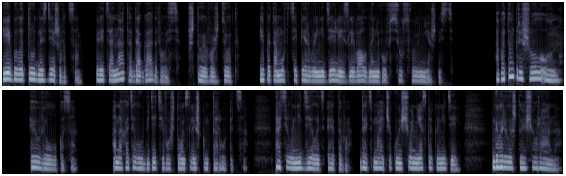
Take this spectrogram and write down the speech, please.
ей было трудно сдерживаться, ведь она-то догадывалась, что его ждет, и потому в те первые недели изливала на него всю свою нежность. А потом пришел он и увел Лукаса. Она хотела убедить его, что он слишком торопится. Просила не делать этого, дать мальчику еще несколько недель. Говорила, что еще рано,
